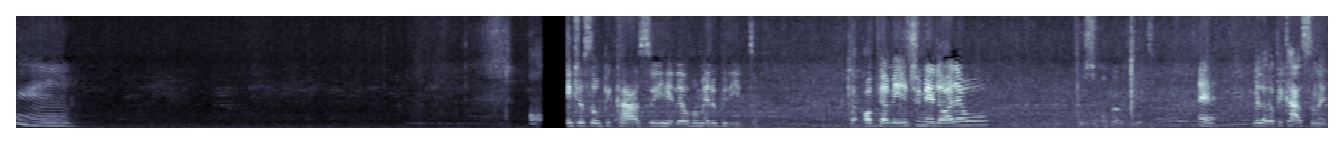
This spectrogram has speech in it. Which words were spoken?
Hum. Gente, eu sou o Picasso e ele é o Romero Brito. Obviamente, melhor é o. Eu sou o Romero Brito. É, melhor é o Picasso, né?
